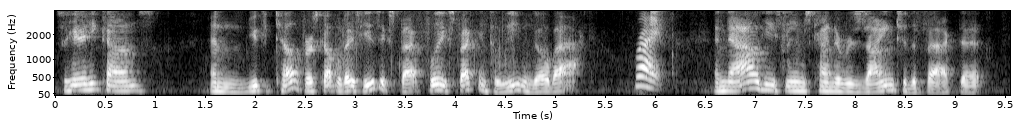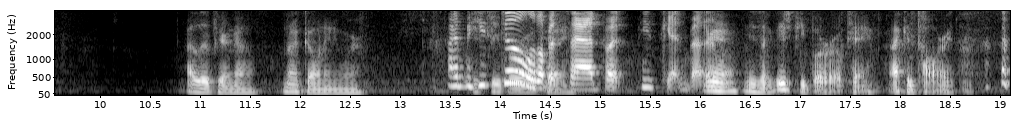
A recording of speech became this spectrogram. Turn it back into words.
So here he comes, and you could tell first couple of days he's expect fully expecting to leave and go back. Right. And now he seems kind of resigned to the fact that I live here now. I'm not going anywhere. I mean, he's still a little okay. bit sad, but he's getting better. Yeah. He's like, these people are okay. I can tolerate them.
